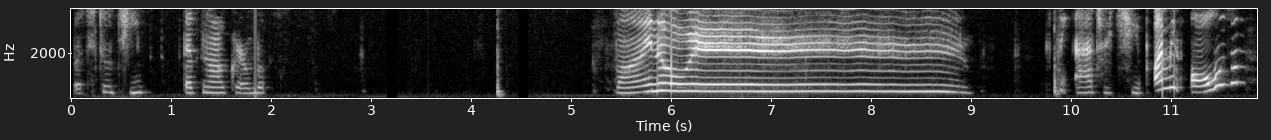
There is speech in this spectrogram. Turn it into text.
but it's too cheap. That's not a Chromebook. Finally! The ads are cheap. I mean, all of them?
